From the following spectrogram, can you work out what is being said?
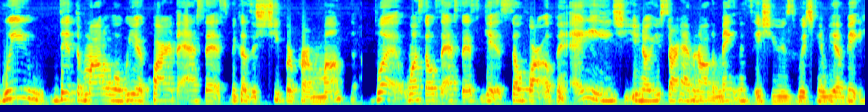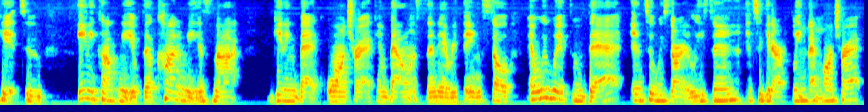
We did the model where we acquired the assets because it's cheaper per month. But once those assets get so far up in age, you know, you start having all the maintenance issues, which can be a big hit to any company if the economy is not getting back on track and balanced and everything. So, and we went through that until we started leasing and to get our fleet mm-hmm. back on track.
